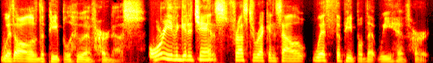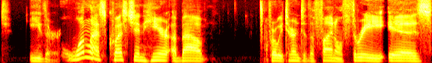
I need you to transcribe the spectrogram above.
with all of the people who have hurt us or even get a chance for us to reconcile with the people that we have hurt either. One last question here about before we turn to the final 3 is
